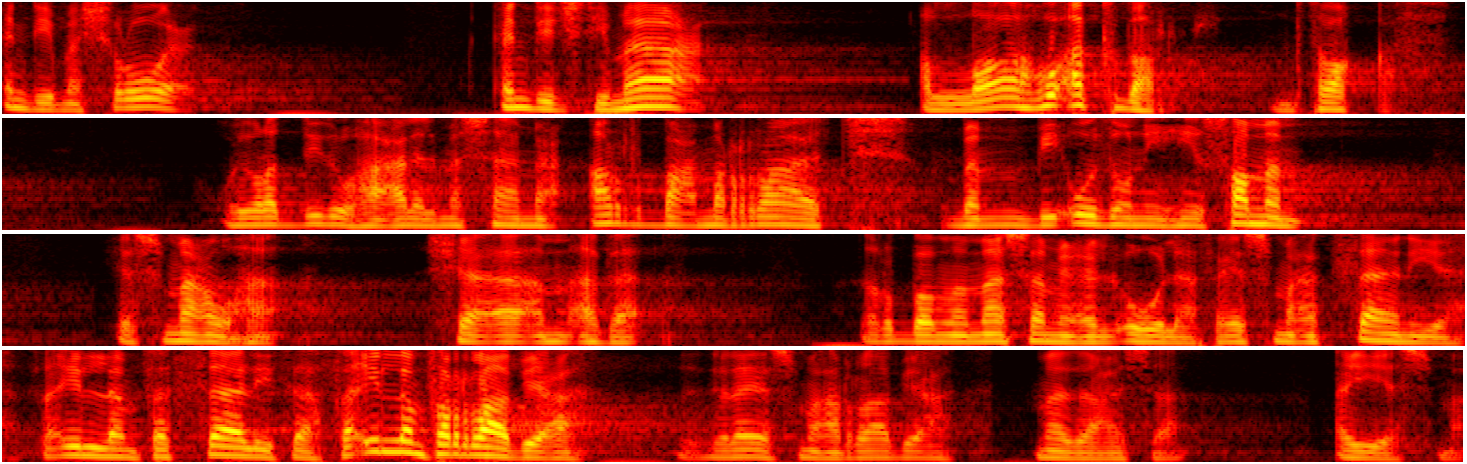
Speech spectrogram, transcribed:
عندي مشروع عندي اجتماع. الله أكبر. نتوقف. ويرددها على المسامع أربع مرات من بأذنه صمم. يسمعها شاء أم أبى. ربما ما سمع الأولى فيسمع الثانية فإن لم فالثالثة فإن لم فالرابعة. إذا لا يسمع الرابعة ماذا عسى أن يسمع؟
